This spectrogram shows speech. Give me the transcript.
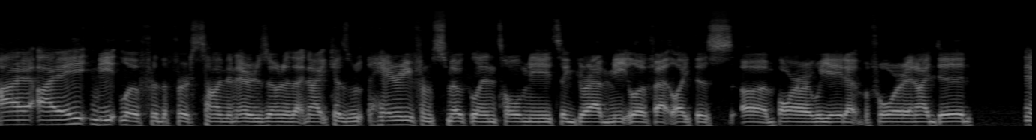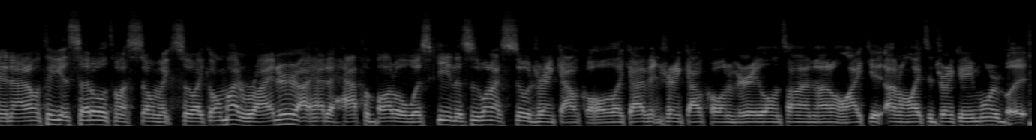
I I ate meatloaf for the first time in Arizona that night because Harry from Smoakland told me to grab meatloaf at like this uh, bar we ate at before, and I did. And I don't think it settled with my stomach. So like on my rider, I had a half a bottle of whiskey, and this is when I still drink alcohol. Like I haven't drank alcohol in a very long time. I don't like it. I don't like to drink anymore. But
